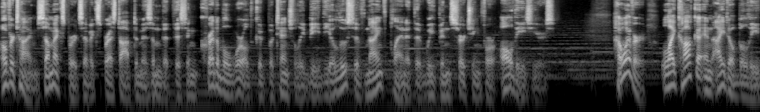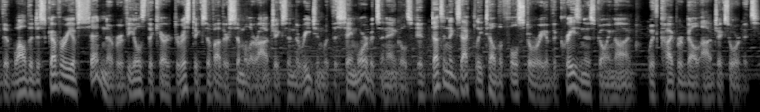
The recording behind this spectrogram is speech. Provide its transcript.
Over time, some experts have expressed optimism that this incredible world could potentially be the elusive ninth planet that we've been searching for all these years. However, Lykawka and Ito believe that while the discovery of Sedna reveals the characteristics of other similar objects in the region with the same orbits and angles, it doesn't exactly tell the full story of the craziness going on with Kuiper Belt objects' orbits.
